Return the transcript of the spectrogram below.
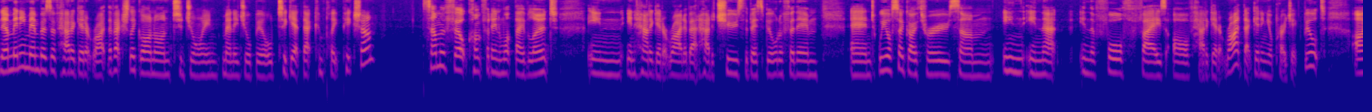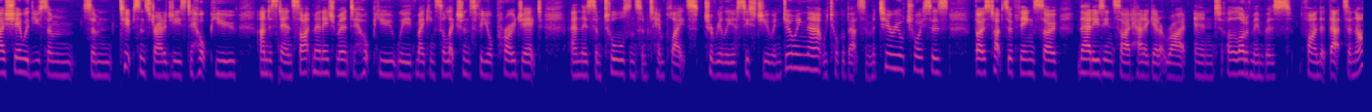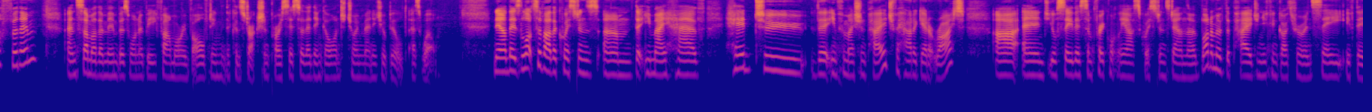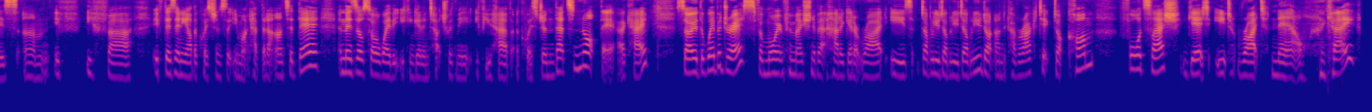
Now, many members of How to Get It Right, they've actually gone on to join Manage Your Build to get that complete picture. Some have felt confident in what they've learnt in, in how to get it right about how to choose the best builder for them. And we also go through some in, in that in the fourth phase of how to get it right, that getting your project built, I share with you some some tips and strategies to help you understand site management, to help you with making selections for your project, and there's some tools and some templates to really assist you in doing that. We talk about some material choices, those types of things. So that is inside how to get it right, and a lot of members find that that's enough for them, and some other members want to be far more involved in the construction process, so they then go on to join Manage Your Build as well. Now, there's lots of other questions um, that you may have. Head to the information page for how to get it right, uh, and you'll see there's some frequently asked questions down the bottom of the page, and you can go through and see if there's um, if if uh, if there's any other questions that you might have that are answered there. And there's also a way that you can get in touch with me if you have a question that's not there. Okay, so the web address for more information about how to get it right is www.undercoverarchitect.com forward slash get it right now. Okay. Okay.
